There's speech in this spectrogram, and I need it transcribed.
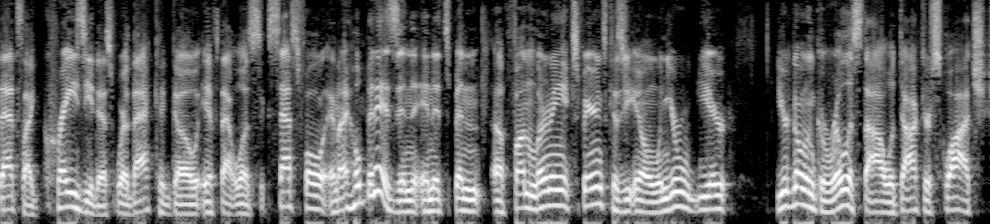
that's like craziness where that could go if that was successful. And I hope it is. And and it's been a fun learning experience because you know when you're you're you're going guerrilla style with Doctor Squatch.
